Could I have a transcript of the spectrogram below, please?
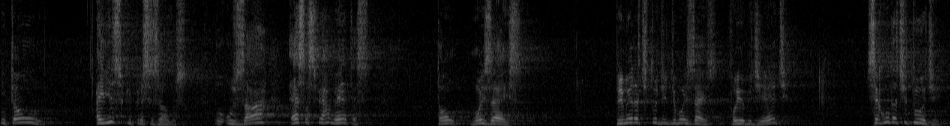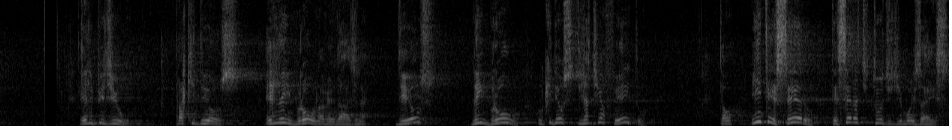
Então, é isso que precisamos, usar essas ferramentas. Então, Moisés, primeira atitude de Moisés, foi obediente. Segunda atitude, ele pediu para que Deus ele lembrou, na verdade, né? Deus lembrou o que Deus já tinha feito. Então, em terceiro, terceira atitude de Moisés,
